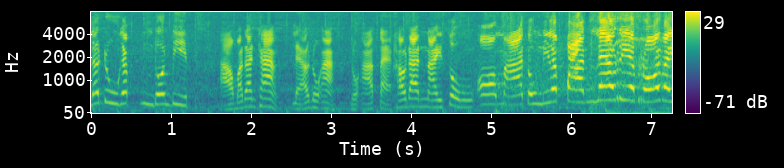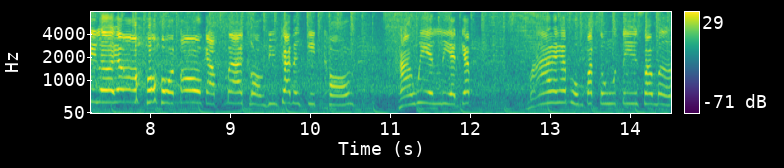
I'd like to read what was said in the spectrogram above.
แล้วดูครับโดนบีบเอามาด้านข้าง แล้วโนอาโนอาแตะเข้าด้านในส่งอ้อมมาตรงนี้แล้วปั่นแล้วเรียบร้อยไปเลยโอ้โหโตกลับมาของทีมชาติอังกฤษของฮาวิเอเลียนครับ มาเลยครับผมประตูตีเสมอ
